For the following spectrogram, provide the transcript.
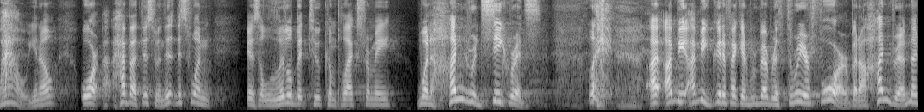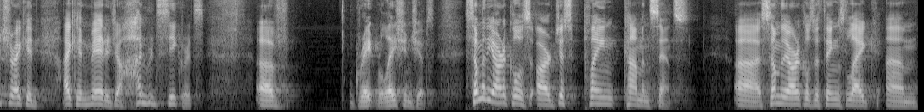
Wow, you know? Or how about this one? This one is a little bit too complex for me. 100 secrets. Like, I, would be, I'd be good if I could remember three or four, but 100, I'm not sure I could, I can manage 100 secrets of great relationships. Some of the articles are just plain common sense. Uh, some of the articles are things like um,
